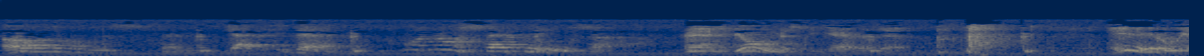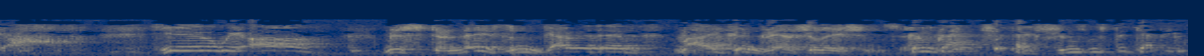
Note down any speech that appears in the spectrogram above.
Oh, Mr. Garrideb. What does that mean, sir? And you, Mr. Garrideb. Here we are. Here we are. Mr. Nathan Garrideb, my congratulations, sir. Congratulations, Mr. Garrideb.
